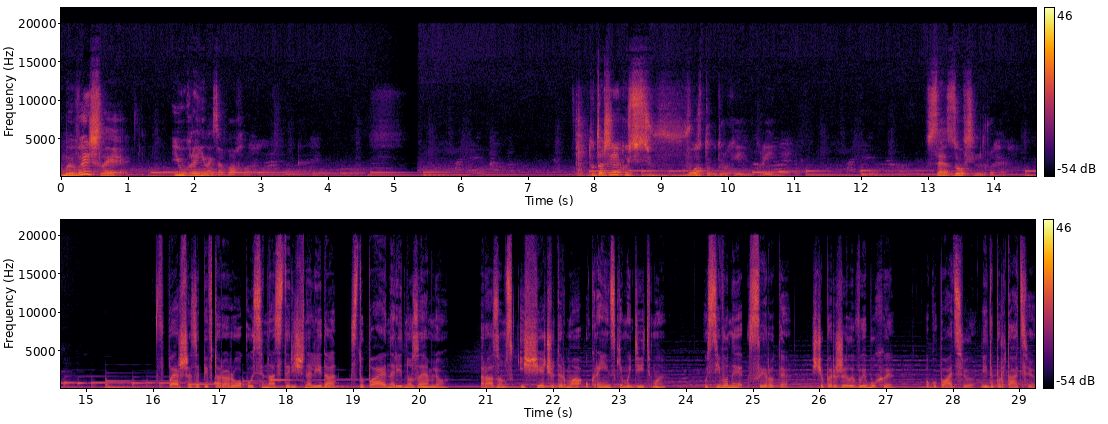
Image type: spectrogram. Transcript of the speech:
Ми вийшли, і Україна запахла. Тут навіть якось воздух другий в Україні. Все зовсім друге. Вперше за півтора року 17-річна Ліда ступає на рідну землю разом з іще чотирма українськими дітьми. Усі вони сироти, що пережили вибухи, окупацію і депортацію.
